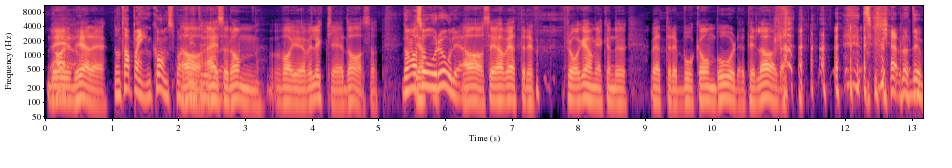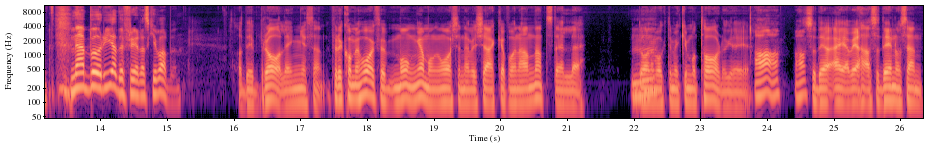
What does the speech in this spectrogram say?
det ja, är ja. det. De tappade inkomst på att vi Ja, inte nej, så de var ju överlyckliga idag. Så De var så jag- oroliga. ja, så jag vet det, frågade om jag kunde vet det, boka om bordet till lördag. Så jävla dumt. När började fredagskebaben? Ja, det är bra länge sedan. För du kommer ihåg för många, många år sedan när vi käkade på en annat ställe. Då Mm. när vi åkte mycket motard och grejer. Ja, ja. Så det, nej, jag vet, alltså det är nog sen,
